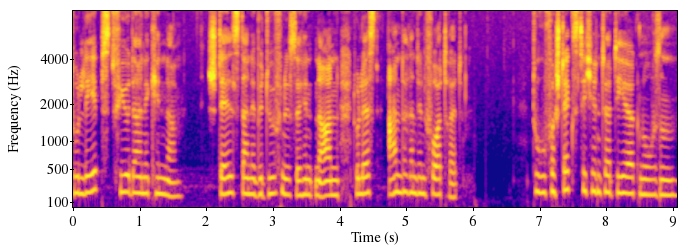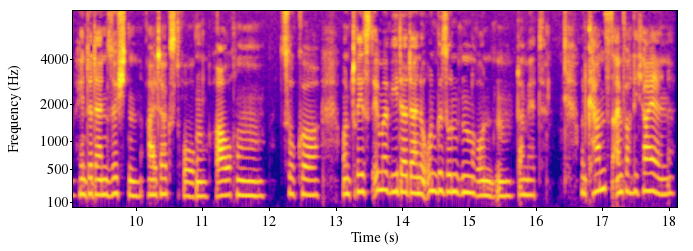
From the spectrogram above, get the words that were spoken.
Du lebst für deine Kinder, stellst deine Bedürfnisse hinten an, du lässt anderen den Vortritt. Du versteckst dich hinter Diagnosen, hinter deinen Süchten, Alltagsdrogen, Rauchen, Zucker und drehst immer wieder deine ungesunden Runden damit und kannst einfach nicht heilen.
